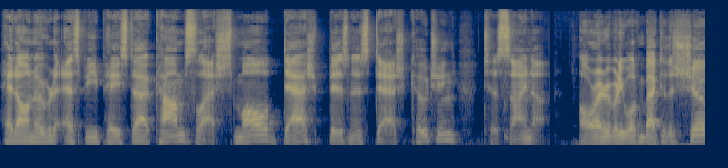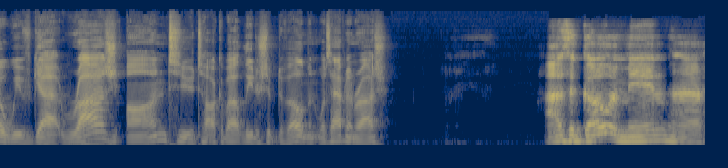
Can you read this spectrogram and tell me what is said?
head on over to sbpace.com slash small dash business dash coaching to sign up. All right, everybody, welcome back to the show. We've got Raj on to talk about leadership development. What's happening, Raj? How's it going, man? Uh,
